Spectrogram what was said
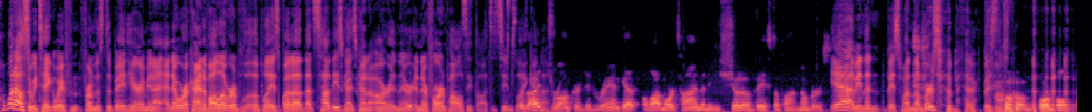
what else do we take away from from this debate here? I mean, I, I know we're kind of all over the place, but uh, that's how these guys kind of are in their in their foreign policy thoughts. It seems like. Was I and, uh, drunk or did Rand get a lot more time than he should have based upon numbers? yeah, I mean, then based upon numbers, based on, or both.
